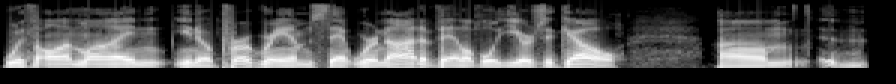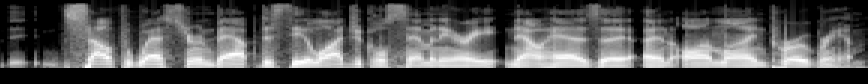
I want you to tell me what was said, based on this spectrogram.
with online, you know, programs that were not available years ago. Um, Southwestern Baptist Theological Seminary now has a, an online program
